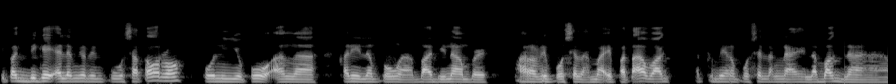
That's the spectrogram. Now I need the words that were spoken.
Ipagbigay alam nyo rin po sa toro, kunin nyo po ang ah, kanilang pong ah, body number para rin po sila maipatawag at kung meron po silang nailabag na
